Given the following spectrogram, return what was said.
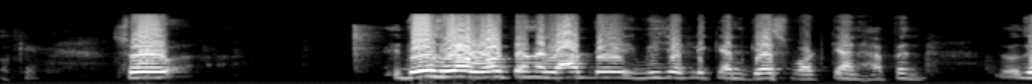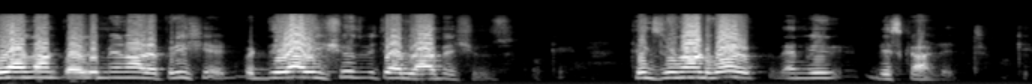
okay. So those who have worked on a lab they immediately can guess what can happen those who are not probably may not appreciate but there are issues which are lab issues. Things do not work then we discard it okay.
